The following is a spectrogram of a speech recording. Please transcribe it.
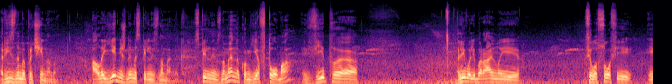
різними причинами. Але є між ними спільний знаменник. Спільним знаменником є втома від е, ліволіберальної філософії і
